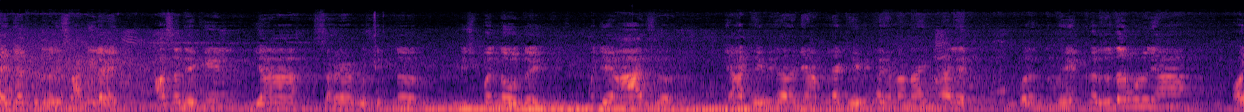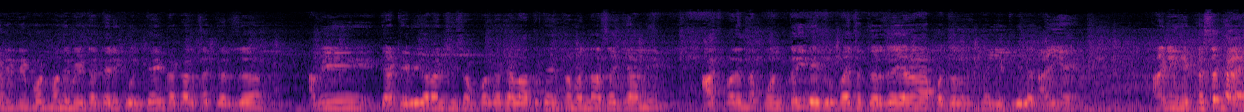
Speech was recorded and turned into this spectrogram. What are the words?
याच्यात कुठेतरी सामील आहेत असं देखील या सगळ्या गोष्टीतनं निष्पन्न होतंय. म्हणजे आज या ठेवीदारांनी आपल्या ठेवी तर ह्यांना नाही मिळालेत परंतु हे कर्जदार म्हणून ह्या ऑडिट रिपोर्टमध्ये मिळतात. त्यांनी कोणत्याही प्रकारचं कर्ज आम्ही त्या ठेवीदारांशी संपर्क केला तर त्यांचं म्हणणं असं की आम्ही आजपर्यंत कोणतंही एक रुपयाचं कर्ज या पतसंस्थेने घेतलेलं नाही आहे आणि हे कसं काय?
